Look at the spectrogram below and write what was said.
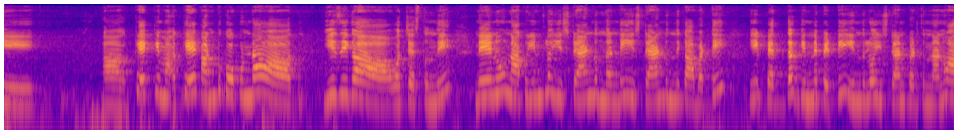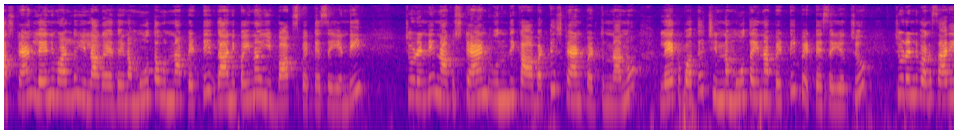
ఈ కేక్కి కేక్ అంటుకోకుండా ఈజీగా వచ్చేస్తుంది. నేను నాకు ఇంట్లో ఈ స్టాండ్ ఉందండి. ఈ స్టాండ్ ఉంది కాబట్టి ఈ పెద్ద గిన్నె పెట్టి ఇందులో ఈ స్టాండ్ పెడుతున్నాను. ఆ స్టాండ్ లేని వాళ్ళు ఇలాగ ఏదైనా మూత ఉన్నా పెట్టి దానిపైన ఈ బాక్స్ పెట్టేసేయండి. చూడండి నాకు స్టాండ్ ఉంది కాబట్టి స్టాండ్ పెడుతున్నాను. లేకపోతే చిన్న మూతైనా పెట్టి పెట్టేసేయచ్చు. చూడండి ఒకసారి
